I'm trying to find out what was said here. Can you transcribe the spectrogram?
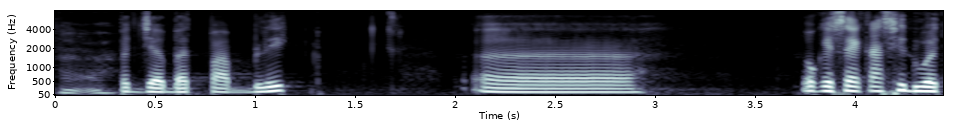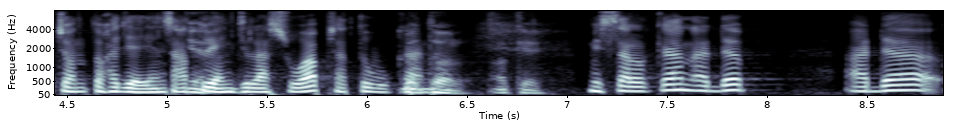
heeh. Pejabat publik eh Oke, saya kasih dua contoh aja. Yang satu Iya. yang jelas suap, satu bukan. Betul. Oke. Misalkan ada ada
